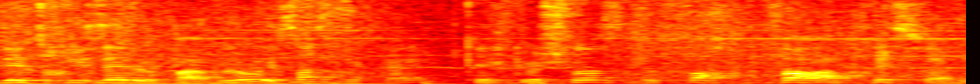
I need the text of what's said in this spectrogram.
détruisait le Pablo et ça, c'est quand même quelque chose de fort, fort appréciable.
